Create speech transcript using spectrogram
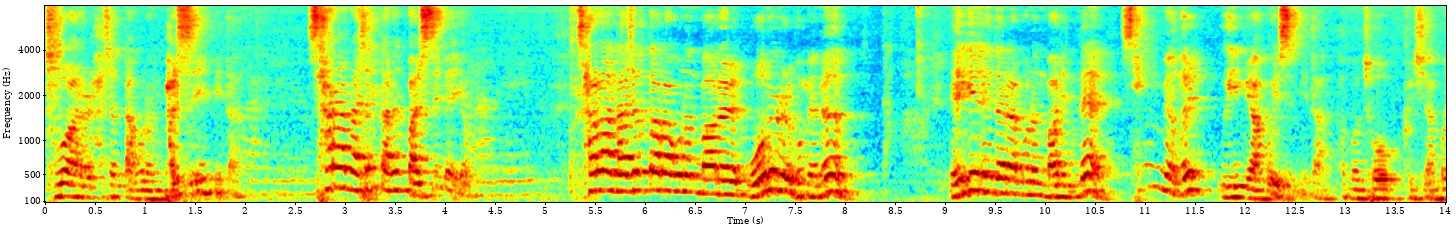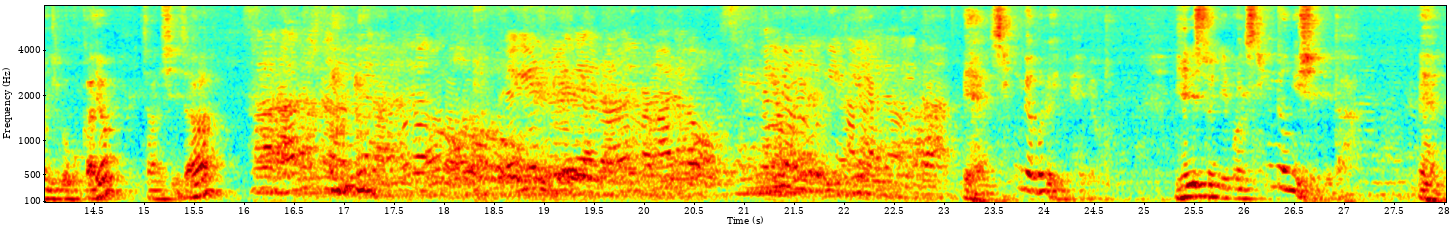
부활을 하셨다고는 말씀입니다. 살아나셨다는 말씀이에요. 살아나셨다라고는 말을 원어를 보면은 에게르다라고는 말인데 생명을 의미하고 있습니다. 한번 저 글씨 한번 읽어볼까요? 자 시작. 에게르데라는 말로 생명을 의미합니다. 예, 생명을 의미해요. 예수님은 생명이십니다. 예.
